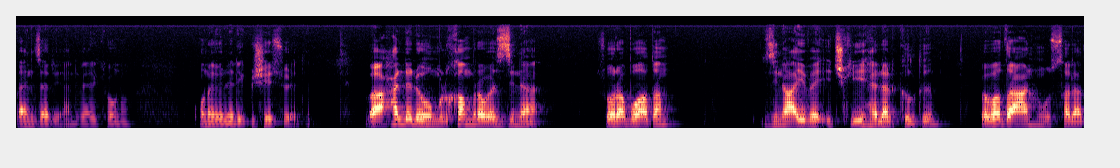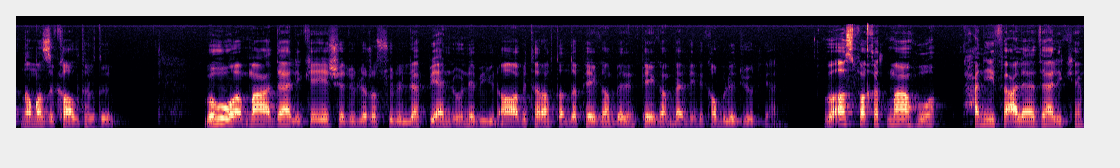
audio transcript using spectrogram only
benzer yani belki onu ona yönelik bir şey söyledi. Ve ahallelehumul hamra ve zina. Sonra bu adam zinayı ve içkiyi helal kıldı. Ve vada anhumus salat namazı kaldırdı. Ve huve ma zalike yeşhedü li Resulillah bi ennehu nebiyyun. Aa bir taraftan da peygamberin peygamberliğini kabul ediyordu yani. Ve asfakat ma'hu Hanife ala zalike.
